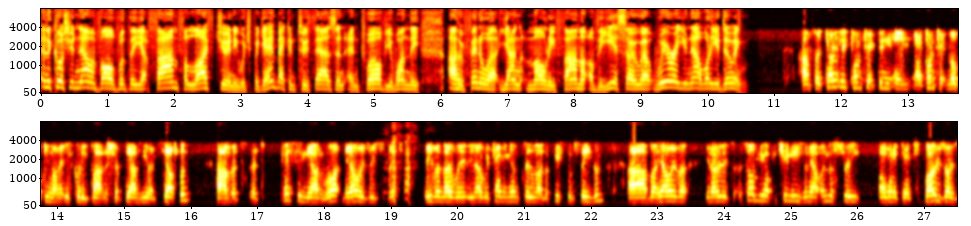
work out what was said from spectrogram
And of course, you're now involved with the uh, Farm for Life journey, which began back in 2012. You won the Ahuwhenua Young Māori Farmer of the Year. So, uh, where are you now? What are you doing? Um, so, currently contracting and uh, contract milking on an equity partnership down here in Southland. Um, it's it's pissing down right now as we speak, even though we're you know we're coming into uh, the festive season. Uh, but however, you know, there's so many opportunities in our industry I wanted to expose those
